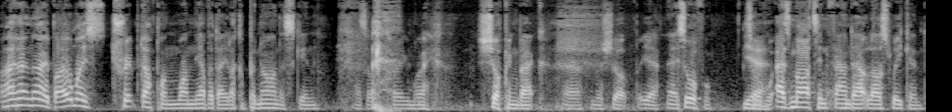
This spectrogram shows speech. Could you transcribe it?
I don't know, but I almost tripped up on one the other day, like a banana skin, as I was carrying my shopping back uh, from the shop. But yeah, no, it's awful. It's Yeah. awful. As Martin found out last weekend.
